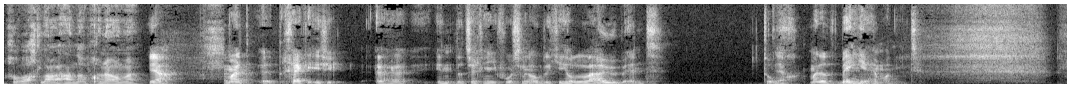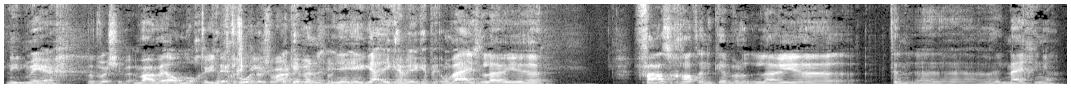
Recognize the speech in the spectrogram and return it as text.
gewacht, lang aanloop genomen. Ja, maar het, het gekke is, eh, in, dat zeg je in je voorstelling ook, dat je heel lui bent. Toch? Ja. Maar dat ben je helemaal niet. Niet meer, Dat was je wel. maar wel nog. Toen je Ik heb 30 voor- kilo zwaar Ik heb een, ja, ik heb, ik heb onwijs luie fase gehad en ik heb een luie ten, eh, neigingen.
